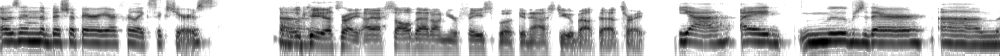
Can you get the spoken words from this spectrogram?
I was in the Bishop area for like six years. Um, okay, that's right. I saw that on your Facebook and asked you about that. That's right. Yeah, I moved there um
